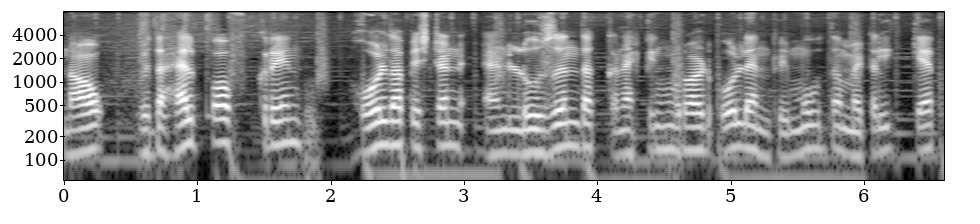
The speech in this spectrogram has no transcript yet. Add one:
Now with the help of crane, hold the piston and loosen the connecting rod bolt and remove the metal cap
